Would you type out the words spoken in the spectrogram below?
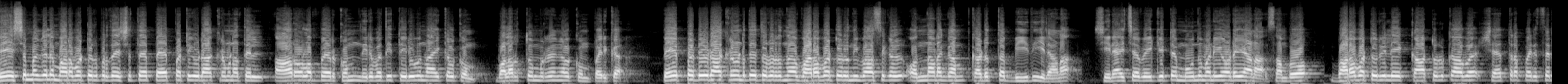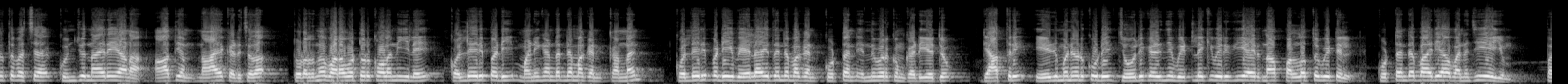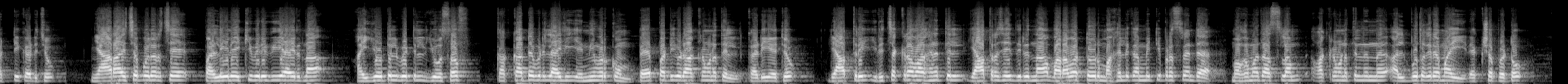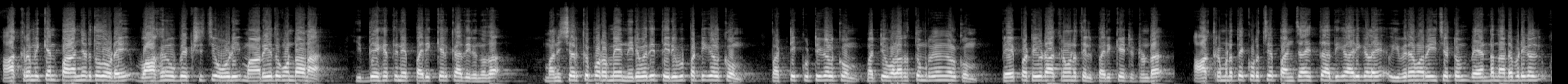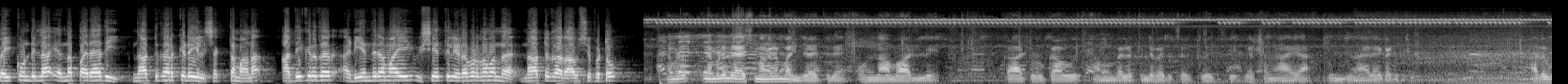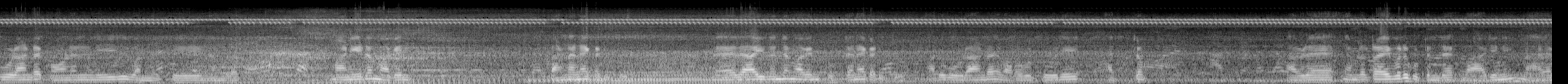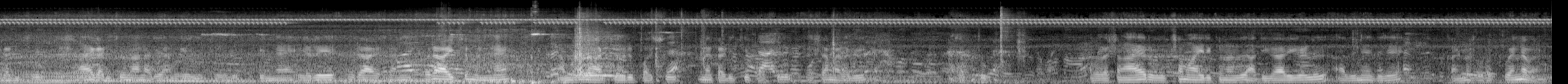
ദേശമംഗലം മറവട്ടൂർ പ്രദേശത്തെ പേപ്പട്ടിയുടെ ആക്രമണത്തിൽ ആറോളം പേർക്കും നിരവധി തെരുവു നായ്ക്കൾക്കും വളർത്തുമൃഗങ്ങൾക്കും പരിക്ക്. പേപ്പട്ടിയുടെ ആക്രമണത്തെ തുടർന്ന് വറവട്ടൂർ നിവാസികൾ ഒന്നടങ്കം കടുത്ത ഭീതിയിലാണ്. ശനിയാഴ്ച വൈകിട്ട് മൂന്ന് മണിയോടെയാണ് സംഭവം. വറവട്ടൂരിലെ കാട്ടൂർക്കാവ് ക്ഷേത്ര പരിസരത്ത് വെച്ച് കുഞ്ചുനായരെയാണ് ആദ്യം നായ കടിച്ചത്. തുടർന്ന് വറവട്ടൂർ കോളനിയിലെ കൊല്ലേരിപ്പടി മണികണ്ഠന്റെ മകൻ കണ്ണൻ കൊല്ലേരിപ്പടി വേലായുധന്റെ മകൻ കുട്ടൻ എന്നിവർക്കും കടിയേറ്റു. രാത്രി ഏഴു മണിയോട് കൂടി ജോലി കഴിഞ്ഞ് വീട്ടിലേക്ക് വരികയായിരുന്ന പള്ളത്തു വീട്ടിൽ കുട്ടന്റെ ഭാര്യ വനജയെയും പട്ടി കടിച്ചു ഞായറാഴ്ച പുലർച്ചെ പള്ളിയിലേക്ക് വരികയായിരുന്ന അയ്യോട്ടിൽ വീട്ടിൽ യൂസഫ് കക്കാട്ട് വീട്ടിൽ അലി എന്നിവർക്കും പേപ്പട്ടിയുടെ ആക്രമണത്തിൽ കടിയേറ്റു. രാത്രി ഇരുചക്ര വാഹനത്തിൽ യാത്ര ചെയ്തിരുന്ന വറവട്ടൂർ മഹൽ കമ്മിറ്റി പ്രസിഡന്റ് മുഹമ്മദ് അസ്ലം ആക്രമണത്തിൽ നിന്ന് അത്ഭുതകരമായി രക്ഷപ്പെട്ടു. ആക്രമിക്കാൻ പാഞ്ഞെടുത്തതോടെ വാഹനം ഉപേക്ഷിച്ച് ഓടി മാറിയതുകൊണ്ടാണ് ഇദ്ദേഹത്തിന് പരിക്കേൽക്കാതിരുന്നത്. മനുഷ്യർക്ക് പുറമെ നിരവധി തെരുവ് പട്ടികൾക്കും പട്ടിക്കുട്ടികൾക്കും മറ്റു വളർത്തുമൃഗങ്ങൾക്കും പേപ്പട്ടിയുടെ ആക്രമണത്തിൽ പരിക്കേറ്റിട്ടുണ്ട്. ആക്രമണത്തെക്കുറിച്ച് പഞ്ചായത്ത് അധികാരികളെ വിവരമറിയിച്ചിട്ടും വേണ്ട നടപടികൾ കൈക്കൊണ്ടില്ല എന്ന പരാതി നാട്ടുകാർക്കിടയിൽ ശക്തമാണ്. അധികൃതർ അടിയന്തരമായി വിഷയത്തിൽ ഇടപെടണമെന്ന് നാട്ടുകാർ ആവശ്യപ്പെട്ടു. നമ്മുടെ ദേശമംഗലം പഞ്ചായത്തിലെ ഒന്നാം വാർഡിൽ കാട്ടൂർക്കാവ് അമ്പലത്തിന്റെ പരിസരത്ത് വെച്ച് വിഷനായ കുഞ്ചുനായരെ കടിച്ചു. അതുകൂടാണ്ട് കോണലിയിൽ വന്നിട്ട് നമ്മുടെ മണിയുടെ മകൻ കണ്ണനെ കടിച്ചു. വേലായുധന്റെ മകൻ കുട്ടനെ കടിച്ചു. അതുകൂടാണ്ട് വറവത്തൂര് അറ്റം. അവിടെ നമ്മുടെ ഡ്രൈവർ കുട്ടന്റെ ഭാര്യനെയും നായ കടിച്ചു. നായ കടിച്ചു എന്നാണ് അറിയാൻ കഴിഞ്ഞിട്ടുള്ളത്. പിന്നെ ഒരു ഒരാഴ്ച മുന്നേ നമ്മുടെ നാട്ടിലൊരു പശുവിനെ കടിച്ച് പശു വിഷമിളകി ചത്തു. വിഷമായ രൂക്ഷമായിരിക്കുന്നത് അധികാരികൾ അതിനെതിരെ കണ്ണ് തുറക്കുക തന്നെ വേണം.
